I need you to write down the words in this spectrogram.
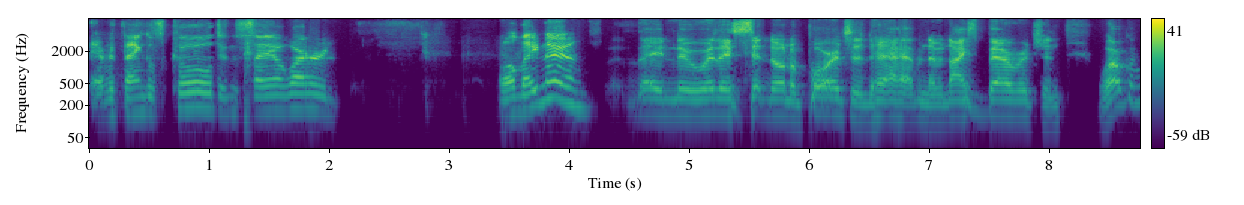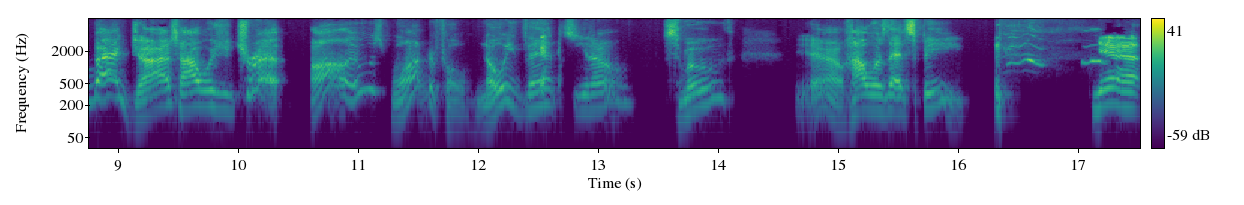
everything was cool. Didn't say a word. Well, they knew. They knew where they sitting on the porch and having a nice beverage. And welcome back, Josh. How was your trip? Oh, it was wonderful. No events, you know, smooth. Yeah. How was that speed? yeah.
